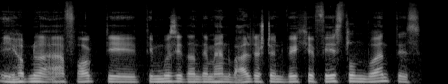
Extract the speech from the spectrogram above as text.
Ich habe nur eine Frage, die, die muss ich dann dem Herrn Walder stellen. Welche Festeln waren das?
